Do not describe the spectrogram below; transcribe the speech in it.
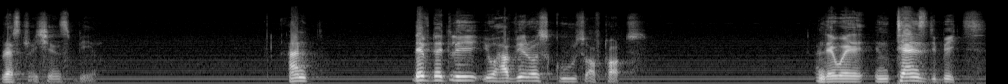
restrictions bill. And definitely you have various schools of thought. And there were intense debates.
